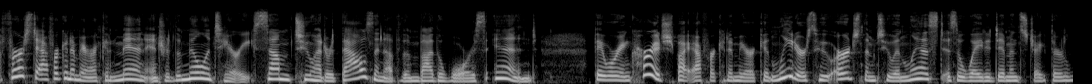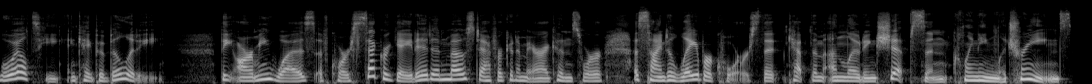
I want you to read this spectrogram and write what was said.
First, African American men entered the military, some 200,000 of them by the war's end. They were encouraged by African American leaders who urged them to enlist as a way to demonstrate their loyalty and capability. The Army was, of course, segregated, and most African Americans were assigned to labor corps that kept them unloading ships and cleaning latrines.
